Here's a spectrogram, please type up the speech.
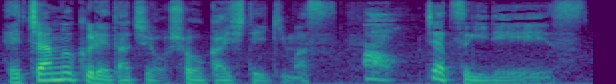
ヘチャムクレたちを紹介していきます。はい。じゃあ次です。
